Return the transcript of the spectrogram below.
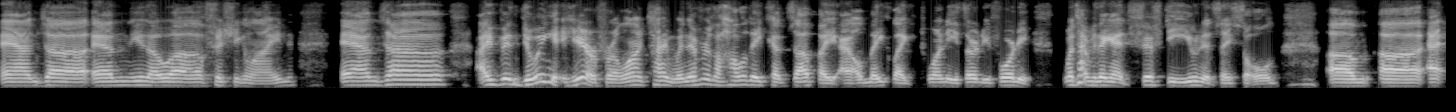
and uh and you know uh fishing line and uh I've been doing it here for a long time. Whenever the holiday comes up, I, I'll make like 20, 30, 40. One time I think I had 50 units I sold um uh at,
